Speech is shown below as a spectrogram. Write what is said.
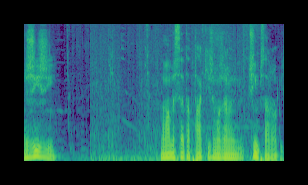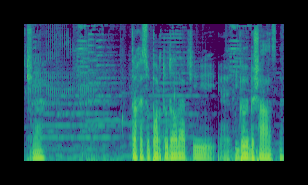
GG. No mamy setup taki, że możemy chimpsa robić, nie? Trochę supportu dodać i, i byłyby szanse.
